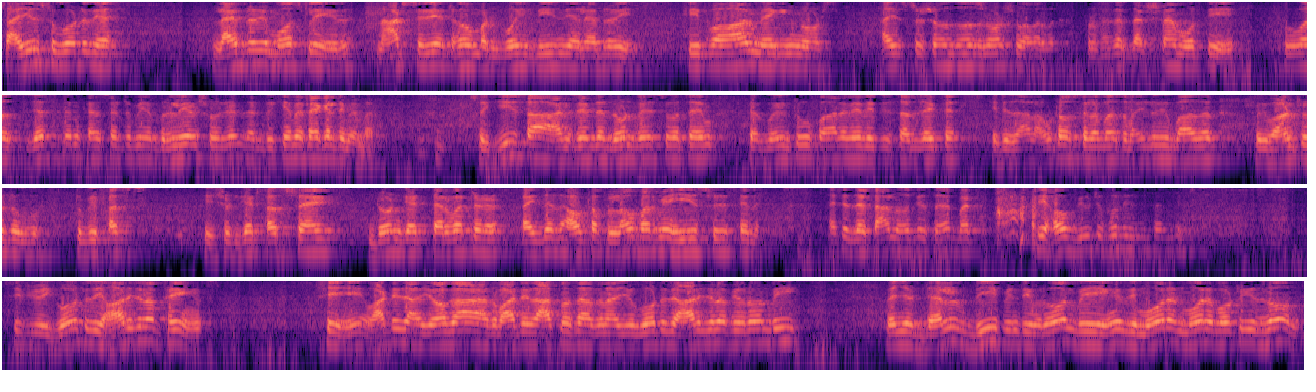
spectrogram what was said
So I used to go to the library mostly, not study at home, but going, be in the library, keep on making notes. I used to show those notes to our Professor Dakshinamurti, who was just then considered to be a brilliant student that became a faculty member. So he saw and said that don't waste your time. You are going too far away with the subject. It is all out of syllabus. Why do you bother? We want you to to be first. You should get first rank. Don't get perverted like that. Out of love for me, he used to say that. I said, that's all okay, sir, but see how beautiful is subject. See, if you go to the origin of things, see, what is yoga or what is Atma Sadhana, you go to the origin of your own being. When you delve deep into your own being, the more and more about you is known.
